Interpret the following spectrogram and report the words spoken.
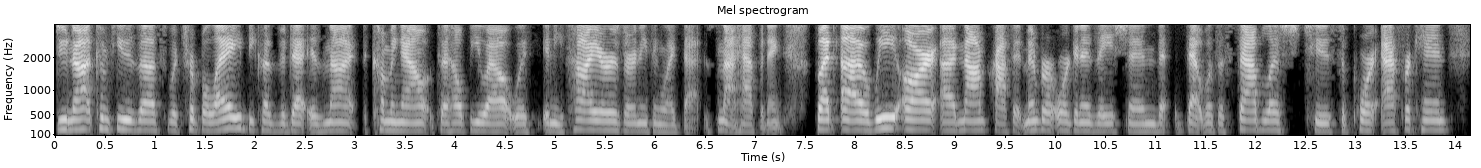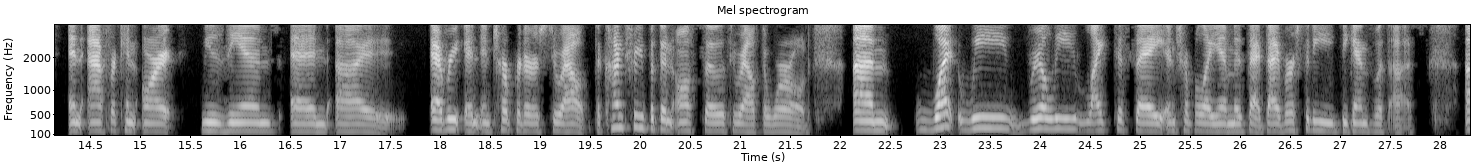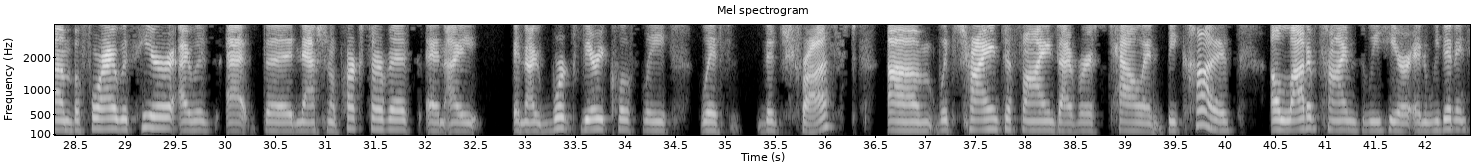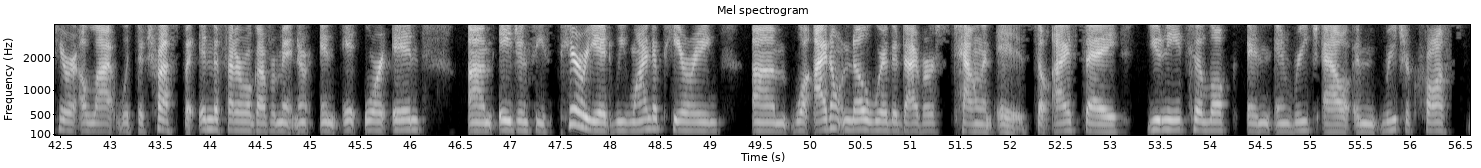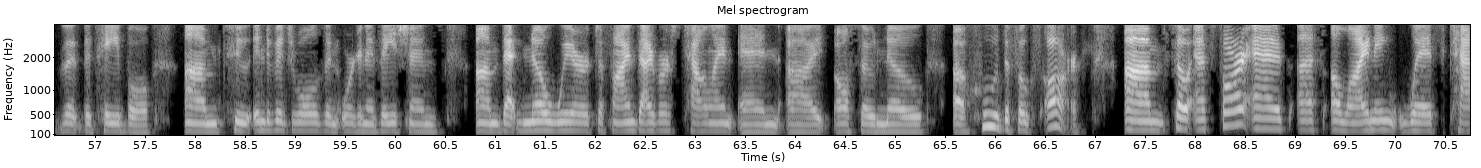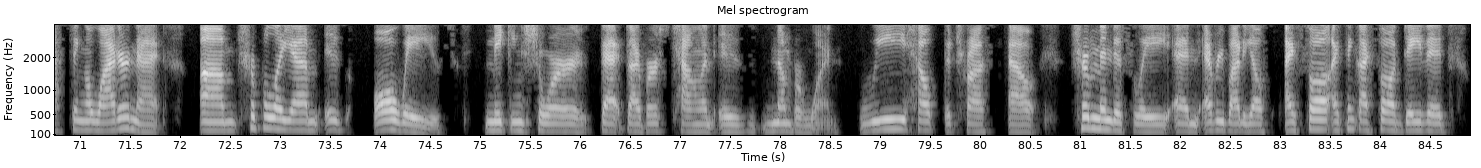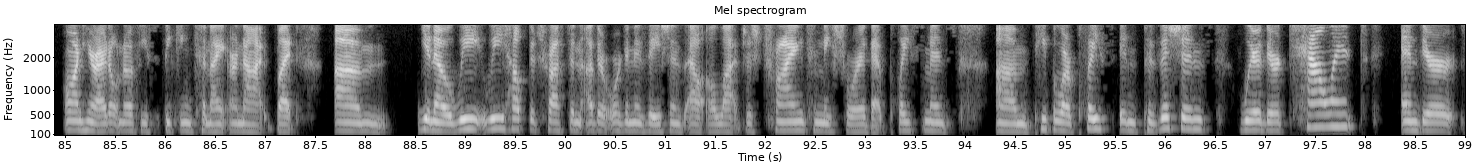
Do not confuse us with AAA because Vedet is not coming out to help you out with any tires or anything like that. It's not happening. But uh, we are a nonprofit member organization that, that was established to support African and African art museums and uh, every and interpreters throughout the country, but then also throughout the world. Um, what we really like to say in AAAM is that diversity begins with us. Um, before I was here, I was at the National Park Service and I and I worked very closely with the trust um, with trying to find diverse talent because a lot of times we hear, and we didn't hear a lot with the trust, but in the federal government or in, or in um, agencies, period, we wind up hearing um, well, I don't know where the diverse talent is. So I say you need to look and, and reach out and reach across the, the table um, to individuals and organizations um, that know where to find diverse talent and uh, also know uh, who the folks are. Um, so as far as us aligning with casting a wider net, um, AAAM is always making sure that diverse talent is number one we helped the trust out tremendously and everybody else. I saw, I think I saw David on here. I don't know if he's speaking tonight or not, but um, you know, we we help the trust and other organizations out a lot, just trying to make sure that placements, um, people are placed in positions where their talent and their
